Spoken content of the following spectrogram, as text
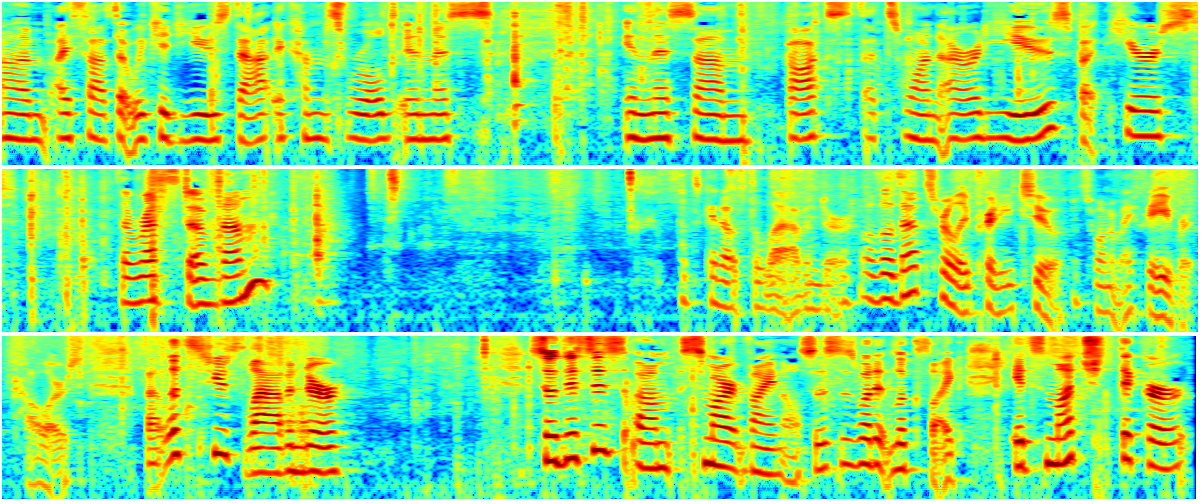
um, I thought that we could use that. It comes rolled in this in this um, box. That's one I already used, but here's the rest of them. Let's get out the lavender. Although that's really pretty too. It's one of my favorite colors. But let's use lavender. So this is um, smart vinyl. So this is what it looks like. It's much thicker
